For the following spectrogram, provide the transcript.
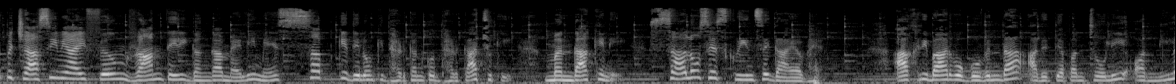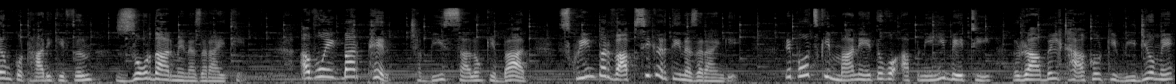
साल उन्नीस में आई फ़िल्म राम तेरी गंगा मैली में सबके दिलों की धड़कन को धड़का चुकी मंदाकिनी सालों से स्क्रीन से गायब है। आखिरी बार वो गोविंदा, आदित्य पंचोली और नीलम कोठारी की फ़िल्म जोरदार में नज़र आई थी। अब वो एक बार फिर 26 सालों के बाद स्क्रीन पर वापसी करती नज़र आएँगी। रिपोर्ट्स की माने तो वो अपनी ही बेटी राबिल ठाकुर की वीडियो में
